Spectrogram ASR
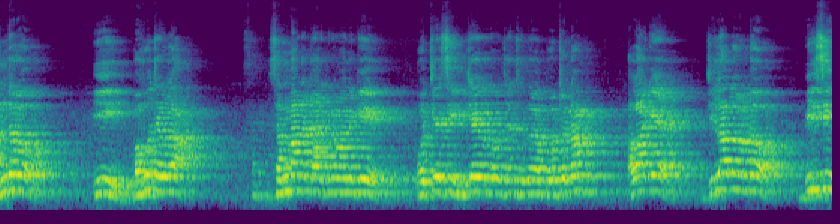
అందరూ ఈ బహుజనుల సన్మాన కార్యక్రమానికి వచ్చేసి విజయవంతం చేసిందిగా కోరుచున్నాం. అలాగే జిల్లాలో ఉండే బీసీ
